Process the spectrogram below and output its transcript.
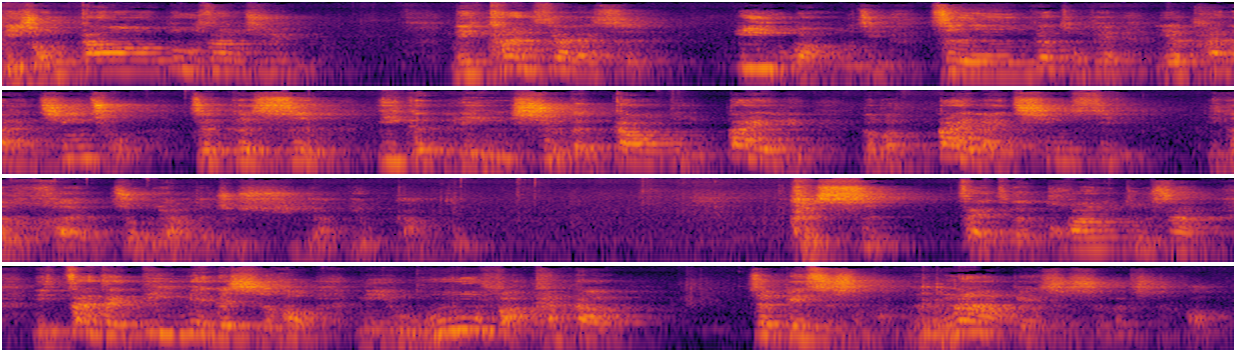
你从高度上去，你看下来是一望无际，整个图片你要看得很清楚。这个是一个领袖的高度带领，能够带来清晰。一个很重要的就需要有高度。可是，在这个宽度上，你站在地面的时候，你无法看到这边是什么，那边是什么的时候，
